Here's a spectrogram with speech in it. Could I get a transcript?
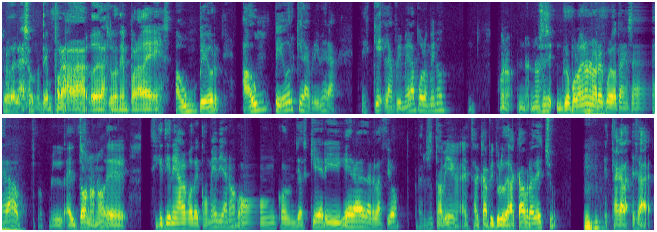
lo de la segunda temporada, lo de la segunda temporada es aún peor, aún peor que la primera. Es que la primera por lo menos, bueno, no, sé si, yo por lo menos no recuerdo tan exagerado el tono, ¿no? De, sí que tiene algo de comedia, ¿no? Con, con Jaskier y Geralt, la relación, pero eso está bien. Está el capítulo de la cabra, de hecho, está, o sea,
